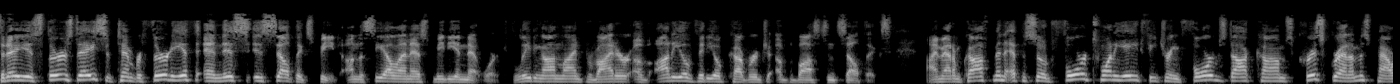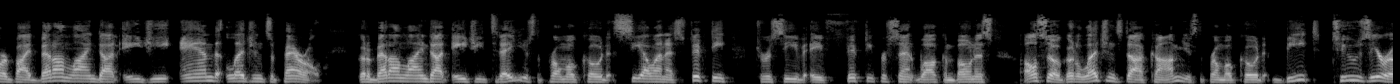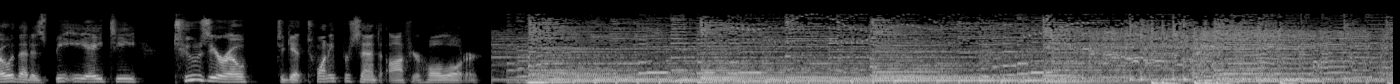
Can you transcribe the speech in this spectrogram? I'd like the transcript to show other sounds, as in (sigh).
Today is Thursday, September 30th, and this is Celtics Beat on the CLNS Media Network, the leading online provider of audio video coverage of the Boston Celtics. I'm Adam Kaufman. Episode 428 featuring Forbes.com's Chris Grenham is powered by betonline.ag and Legends Apparel. Go to betonline.ag today. Use the promo code CLNS50 to receive a 50% welcome bonus. Also, go to legends.com. Use the promo code BEAT20. That is B-E-A-T 20 to get 20% off your whole order.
